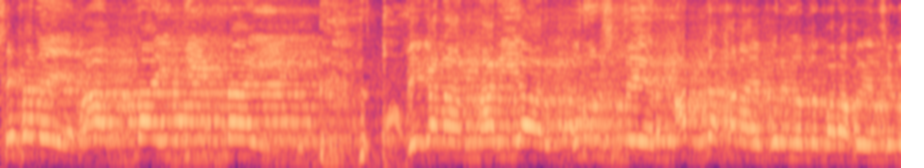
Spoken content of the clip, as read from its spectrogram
সেখানে রাত নাই, দিন নাই বেগানার নারী আর পুরুষদের আড্ডাখানায় পরিণত করা হয়েছিল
